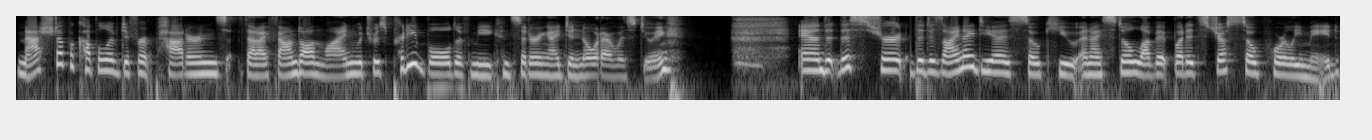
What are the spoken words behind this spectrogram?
mashed up a couple of different patterns that I found online, which was pretty bold of me considering I didn't know what I was doing. And this shirt, the design idea is so cute and I still love it, but it's just so poorly made.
